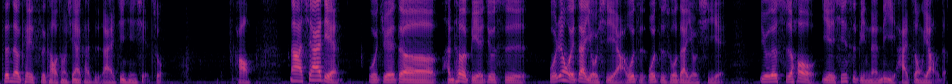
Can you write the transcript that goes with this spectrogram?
真的可以思考从现在开始来进行写作。好，那下一点我觉得很特别，就是我认为在游戏啊，我只我只说在游戏业，有的时候野心是比能力还重要的。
